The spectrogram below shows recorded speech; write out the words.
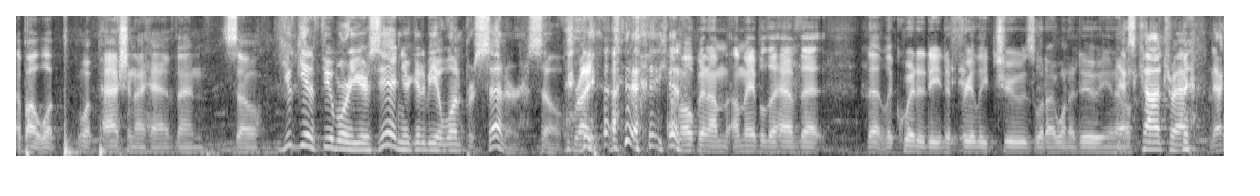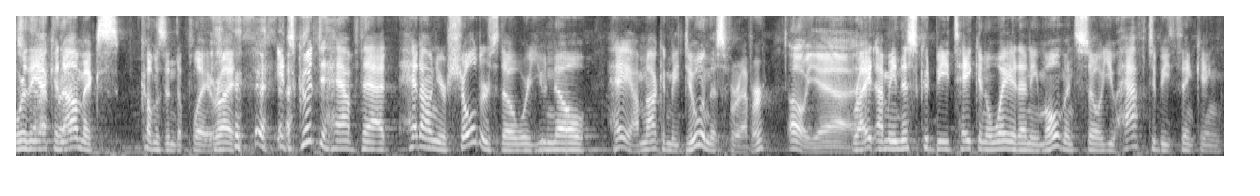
about what what passion I have. Then, so you get a few more years in, you're going to be a one percenter. So Right. I'm hoping I'm I'm able to have that. That liquidity to freely choose what I want to do, you know. next contract, next Where the contract. economics comes into play, right? it's good to have that head on your shoulders, though, where you know, hey, I'm not going to be doing this forever, Oh yeah, right? I mean, this could be taken away at any moment, so you have to be thinking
